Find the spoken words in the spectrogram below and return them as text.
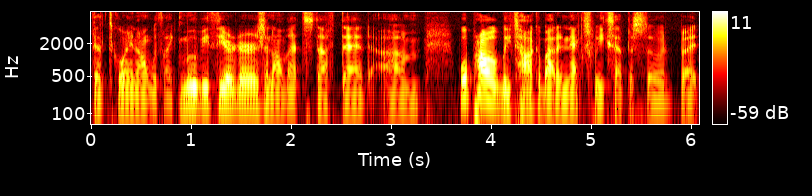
that's going on with like movie theaters and all that stuff that um, we'll probably talk about in next week's episode. But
